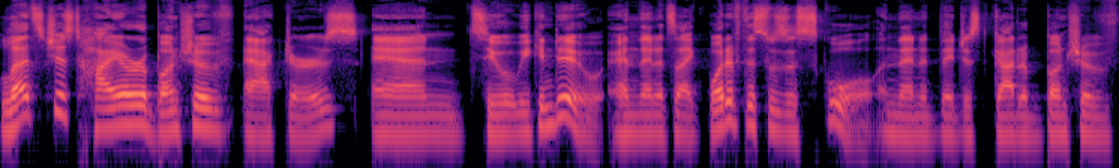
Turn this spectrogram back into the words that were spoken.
Let's just hire a bunch of actors and see what we can do. And then it's like, what if this was a school? And then they just got a bunch of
